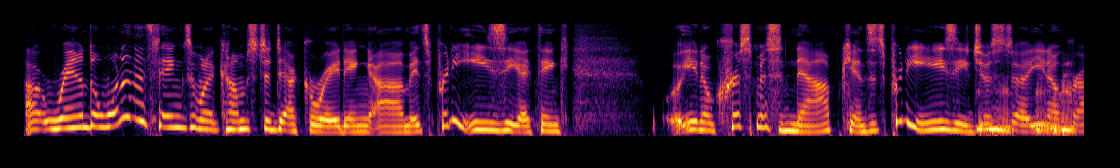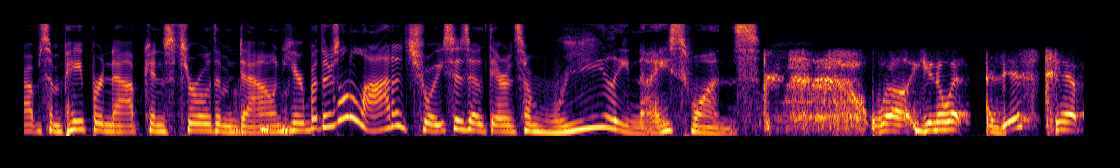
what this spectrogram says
Uh, Randall, one of the things when it comes to decorating, um, it's pretty easy, I think you know, Christmas napkins. It's pretty easy. Just uh, you know, grab some paper napkins, throw them down here. But there's a lot of choices out there, and some really nice ones. Well, you know what? This tip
